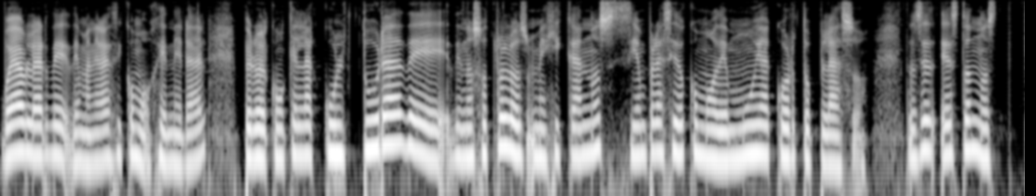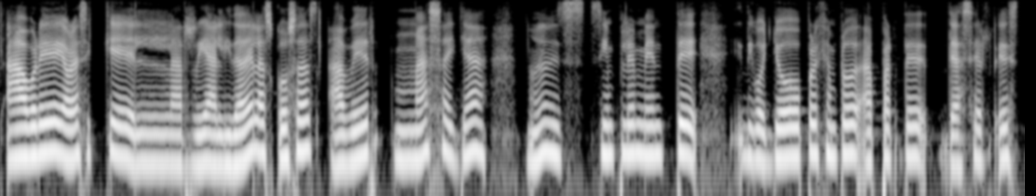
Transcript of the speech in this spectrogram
voy a hablar de, de, manera así como general, pero como que la cultura de, de, nosotros los mexicanos siempre ha sido como de muy a corto plazo. Entonces, esto nos abre ahora sí que la realidad de las cosas a ver más allá, ¿no? Es simplemente, digo, yo, por ejemplo, aparte de hacer este,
